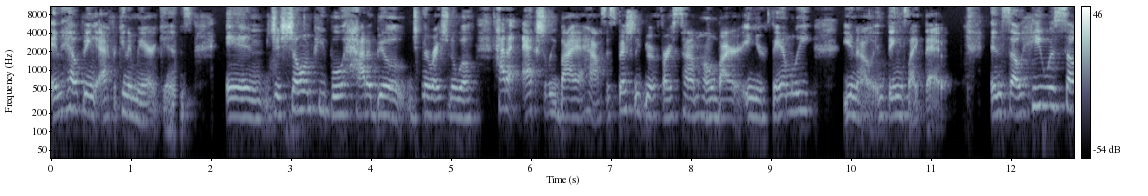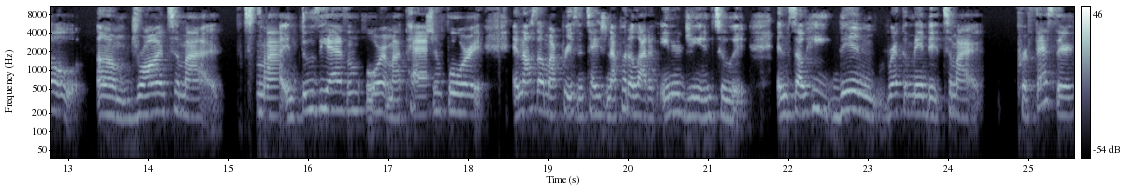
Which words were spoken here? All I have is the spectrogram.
and helping African Americans and just showing people how to build generational wealth, how to actually buy a house, especially if you're a first time home buyer in your family, you know, and things like that. And so he was so um, drawn to my my enthusiasm for it, my passion for it, and also my presentation. I put a lot of energy into it. And so he then recommended to my professor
